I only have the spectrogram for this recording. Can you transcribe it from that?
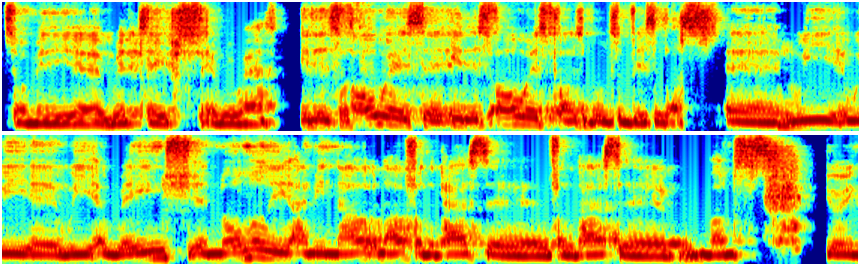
so many uh, red tapes everywhere. It is always uh, it is always possible to visit us. Uh, mm-hmm. We we uh, we arrange normally. I mean now now for the past for the past months during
